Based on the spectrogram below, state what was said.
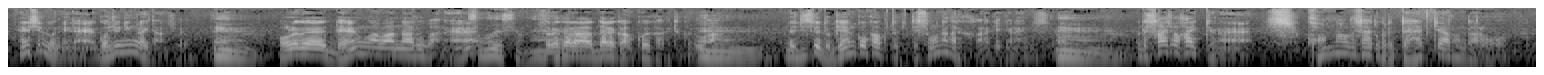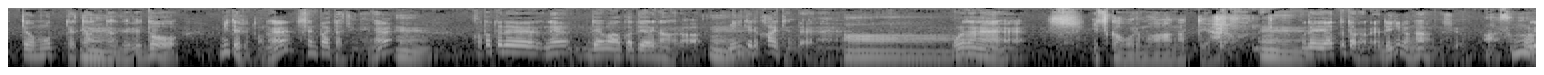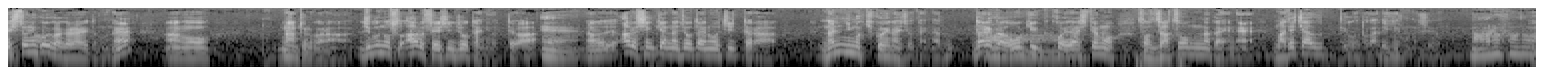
編集部にね50人ぐらいいたんですよ。ええ俺で電話は鳴るわね。えそうですよね。それから誰かが声かけてくるえわ、で実を言うと原稿書く時ってその中で書かなきゃいけないんですよ、ええ。で最初入ってねこんなうるさいところでどうやってやるんだろうって思ってたんだけれど、見てるとね先輩たちにねええ。片手でね電話をこうやってやりながら、ええ。右手で書いてんだよね。ああ俺でねいつか俺もああなってやろう、ええ。でやってたらねできるようになるんですよ。あそうで人に声かけられてもねあのなんていうのかな自分のそある精神状態によっては、ええ。あのある真剣な状態に陥ったら何にも聞こえない状態になる。誰かが大きく声出してもその雑音の中にね混ぜちゃうっていうことができるんですよ、なるほど、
